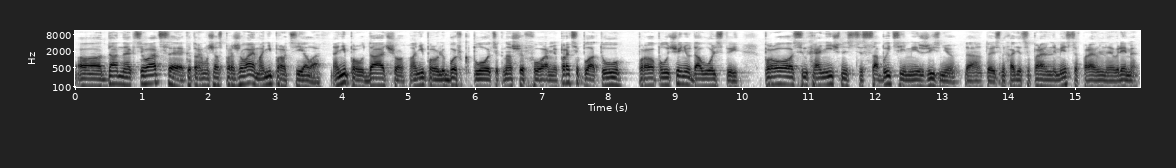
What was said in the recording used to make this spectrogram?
данная активация, которую мы сейчас проживаем, они про тело, они про удачу, они про любовь к плоти, к нашей форме, про теплоту, про получение удовольствий, про синхроничность с событиями и жизнью, да, то есть находиться в правильном месте в правильное время.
